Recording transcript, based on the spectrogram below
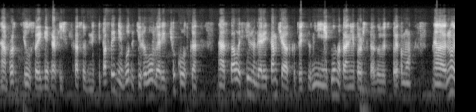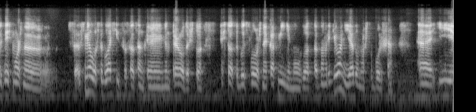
а, просто в силу своих географических особенностей. Последние годы тяжело горит Чукотка, а, стала сильно гореть Камчатка, то есть изменение климата, они тоже сказываются. Поэтому, ну, здесь можно смело согласиться с оценками Минприроды, что ситуация будет сложная как минимум в 21 регионе, я думаю, что больше. Э, и,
